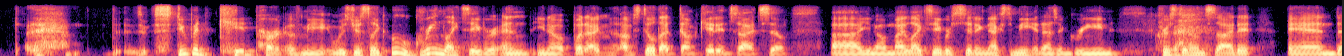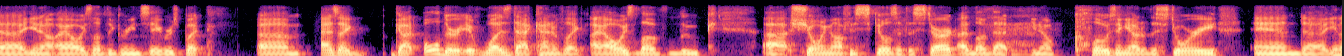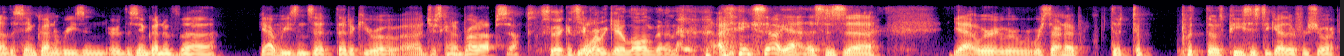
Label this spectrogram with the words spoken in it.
stupid kid part of me was just like, ooh, green lightsaber, and you know, but I'm I'm still that dumb kid inside. So, uh, you know, my lightsaber's sitting next to me. It has a green crystal inside it, and uh, you know, I always love the green sabers. But um, as I got older, it was that kind of like I always loved Luke. Uh, showing off his skills at the start. I love that, you know, closing out of the story and, uh, you know, the same kind of reason or the same kind of, uh, yeah, reasons that that Okiro uh, just kind of brought up. So, so I can see yeah. why we get along then. I think so. Yeah, this is uh, yeah, we're we're we're starting to to, to put those pieces together for sure.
